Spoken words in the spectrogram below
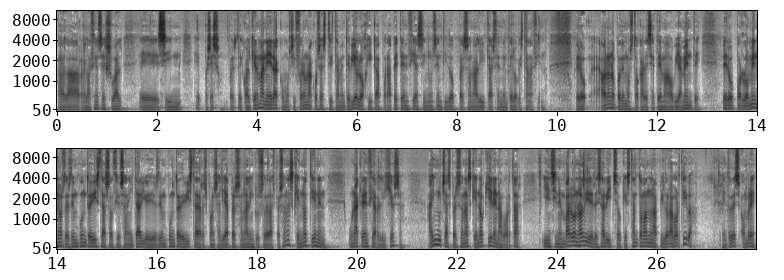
a la relación sexual eh, sin eh, pues eso pues de cualquier manera como si fuera una cosa estrictamente biológica por apetencia sin un sentido personal y trascendente de lo que están haciendo. Pero ahora no podemos tocar ese tema obviamente pero por lo menos desde un punto de vista sociosanitario y desde un punto de vista de responsabilidad personal incluso de las personas que no tienen una creencia religiosa hay muchas personas que no quieren abortar y sin embargo nadie les ha dicho que están tomando una píldora abortiva. Entonces, hombre,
